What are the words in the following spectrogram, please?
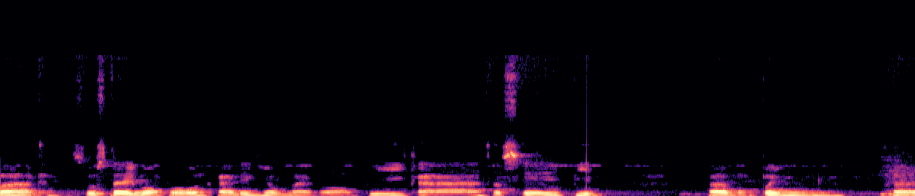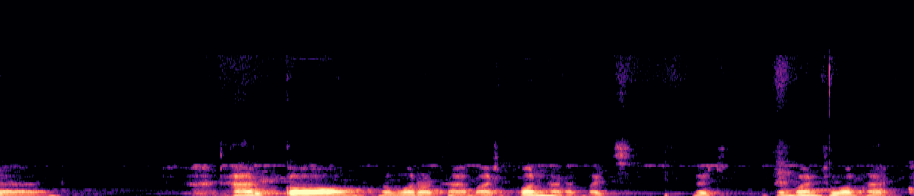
បាទសួស្តីបងប្អូនថ្ងៃនេះខ្ញុំមកបងពីការសរសេរពាក្យបំពេញអឺហារុករបស់រដ្ឋាភិបាលជប៉ុនហើយដើម្បីនៅខ្ញុំបានជាប់ហារុក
